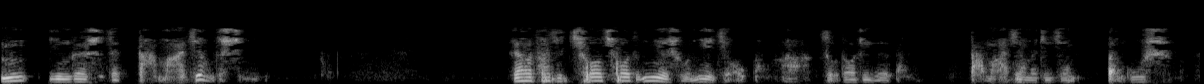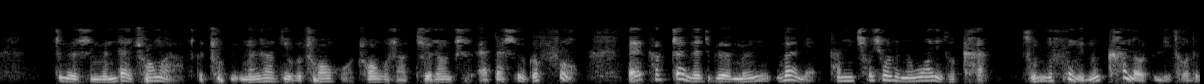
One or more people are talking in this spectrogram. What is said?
嗯，应该是在打麻将的声音。然后他就悄悄的蹑手蹑脚啊，走到这个打麻将的这间办公室。这个是门带窗啊，这个窗门上就有个窗户，窗户上贴张纸，哎，但是有个缝。哎，他站在这个门外面，他们悄悄的能往里头看。从那个缝里能看到里头的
